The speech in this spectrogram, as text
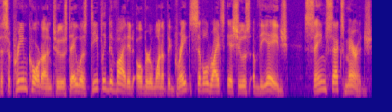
The Supreme Court on Tuesday was deeply divided over one of the great civil rights issues of the age same sex marriage.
